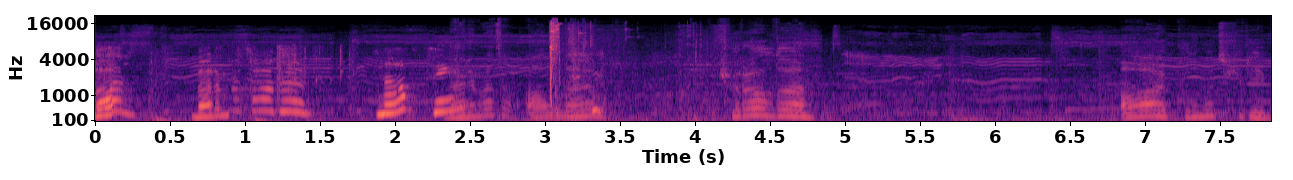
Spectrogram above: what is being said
Lan! Mermi atamadım. Ne yaptın? Mermi atamadım. Allah'ım. Kör oldum. Aa koluma tüküreyim.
